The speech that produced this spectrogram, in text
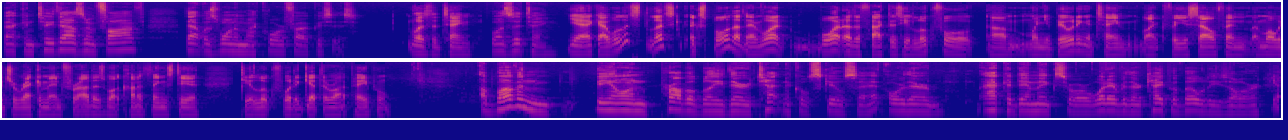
back in 2005, that was one of my core focuses. Was the team? Was the team? Yeah. Okay. Well, let's let's explore that then. What what are the factors you look for um, when you're building a team, like for yourself, and, and what would you recommend for others? What kind of things do you do you look for to get the right people? Above and beyond probably their technical skill set or their academics or whatever their capabilities are, yep.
